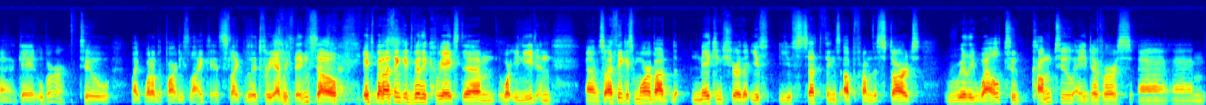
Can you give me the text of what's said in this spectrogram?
uh, gay at Uber to like what are the parties like? It's like literally everything. So it, but I think it really creates the, um, what you need, and um, so I think it's more about making sure that you you set things up from the start really well to come to a diverse uh, um,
